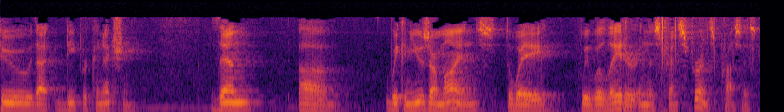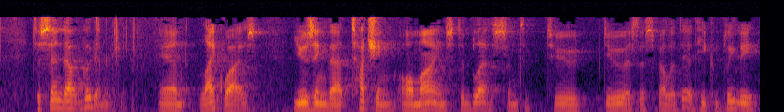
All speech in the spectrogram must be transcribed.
to that deeper connection, then uh, we can use our minds the way we will later in this transference process to send out good energy. And likewise, using that touching all minds to bless and to, to do as this fellow did. He completely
